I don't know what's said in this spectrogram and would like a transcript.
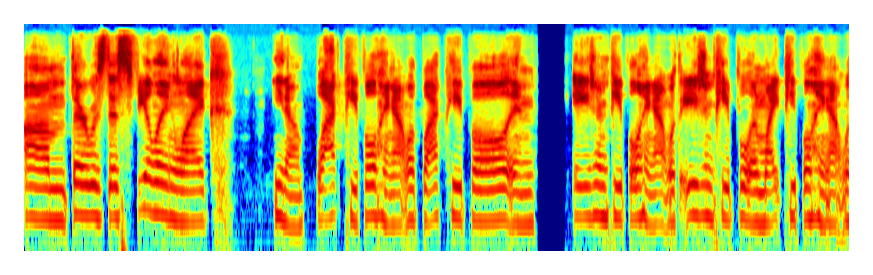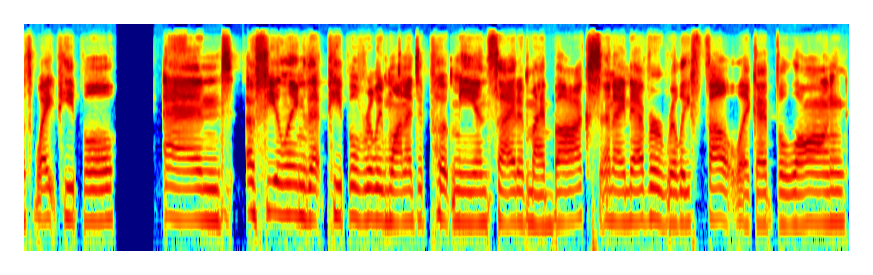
um, there was this feeling like, you know, Black people hang out with Black people, and Asian people hang out with Asian people, and white people hang out with white people. And a feeling that people really wanted to put me inside of my box. And I never really felt like I belonged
